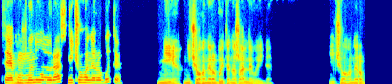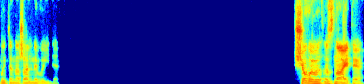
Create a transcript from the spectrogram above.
Це А як можна? минулий раз нічого не робити? Ні, нічого не робити, на жаль, не вийде. Нічого не робити, на жаль, не вийде. Що ви знаєте?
